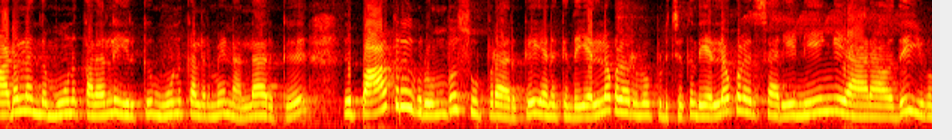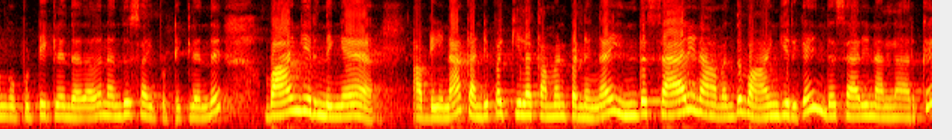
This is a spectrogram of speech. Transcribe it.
மாடல் இந்த மூணு கலரில் இருக்குது மூணு கலருமே நல்லா இருக்குது இது பார்க்குறதுக்கு ரொம்ப சூப்பராக இருக்குது எனக்கு இந்த எல்லோ கலர் ரொம்ப பிடிச்சிருக்கு. இந்த எல்லோ கலர் saree நீங்கள் யாராவது இவங்க புட்டிக்குலேருந்து அதாவது நந்து சாய் புட்டிக்குலேருந்து வாங்கியிருந்தீங்க அப்படின்னா கண்டிப்பாக கீழே கமெண்ட் பண்ணுங்கள் இந்த saree நான் வந்து வாங்கியிருக்கேன். இந்த saree நல்லா இருக்கு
